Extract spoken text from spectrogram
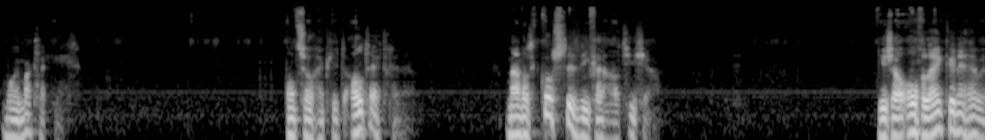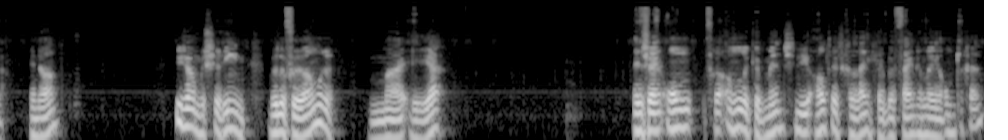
mooi makkelijk is. Want zo heb je het altijd gedaan. Maar wat kosten die verhaaltjes jou? Je zou ongelijk kunnen hebben. En dan? Je zou misschien willen veranderen. Maar ja. En zijn onveranderlijke mensen die altijd gelijk hebben fijn om mee om te gaan?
